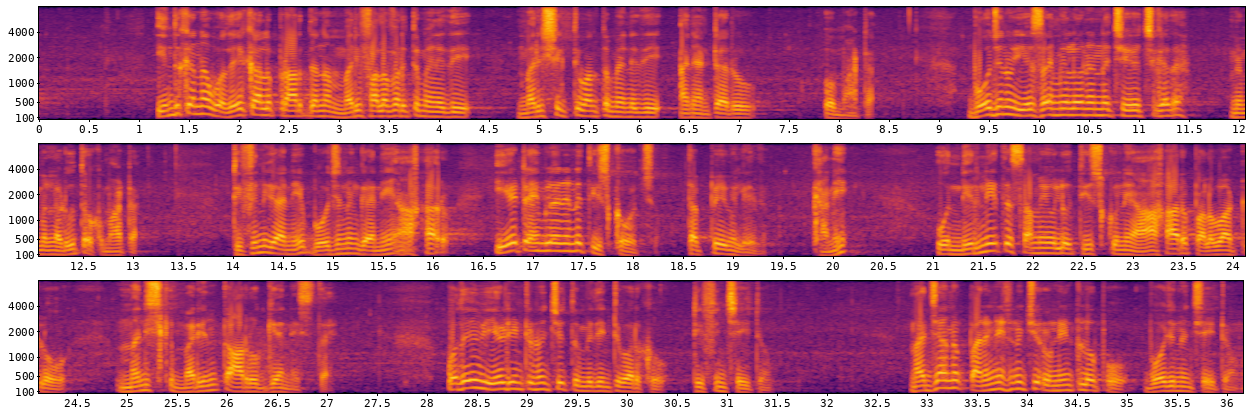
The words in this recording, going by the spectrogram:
ఎందుకన్నా ఉదయకాల ప్రార్థన మరి ఫలభరితమైనది మరి శక్తివంతమైనది అని అంటారు ఓ మాట. భోజనం ఏ సమయంలోనైనా చేయొచ్చు కదా? మిమ్మల్ని అడుగుతా ఒక మాట. టిఫిన్ కానీ భోజనం కానీ ఆహారం ఏ టైంలోనైనా తీసుకోవచ్చు. తప్పేమీ లేదు. కానీ ఓ నిర్ణీత సమయంలో తీసుకునే ఆహారపు అలవాట్లు మనిషికి మరింత ఆరోగ్యాన్ని ఇస్తాయి. ఉదయం ఏడింటి నుంచి తొమ్మిదింటి వరకు టిఫిన్ చేయటం మధ్యాహ్నం పన్నెండింటి నుంచి రెండింటిలోపు భోజనం చేయటం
